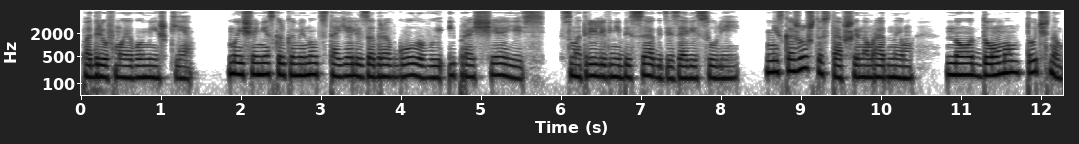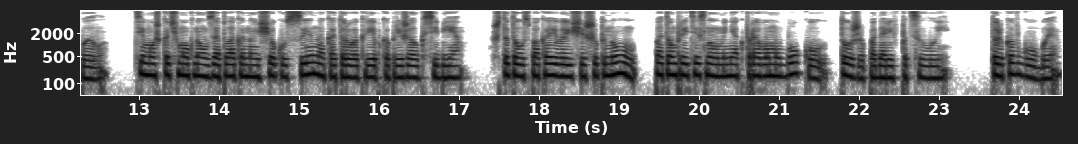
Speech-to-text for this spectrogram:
подрёв моего Мишки, мы еще несколько минут стояли, задрав головы и, прощаясь, смотрели в небеса, где завис улей. Не скажу, что ставший нам родным, но домом точно был. Тимошка чмокнул заплаканную щеку сына, которого крепко прижал к себе. Что-то успокаивающе шепнул, потом притиснул меня к правому боку, тоже подарив поцелуй. Только в губы,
